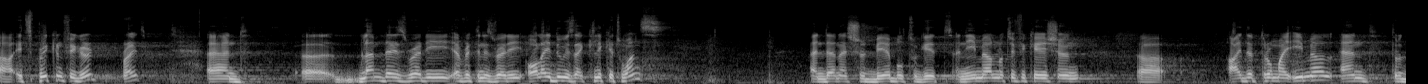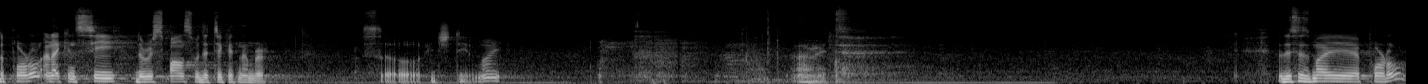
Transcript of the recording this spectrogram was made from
Uh, it's pre-configured, right? And uh, Lambda is ready. Everything is ready. All I do is I click it once, and then I should be able to get an email notification, uh, either through my email and through the portal, and I can see the response with the ticket number. So HDMI. All right. This is my uh, portal.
